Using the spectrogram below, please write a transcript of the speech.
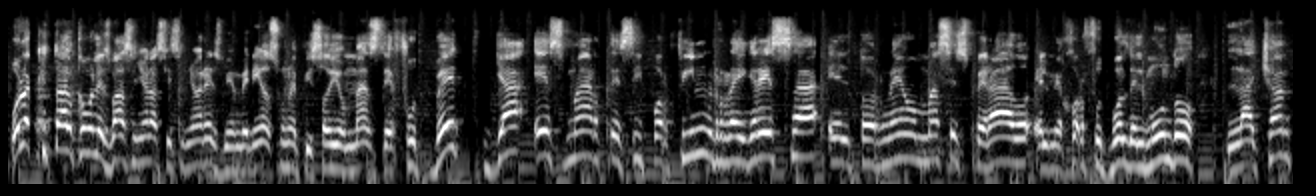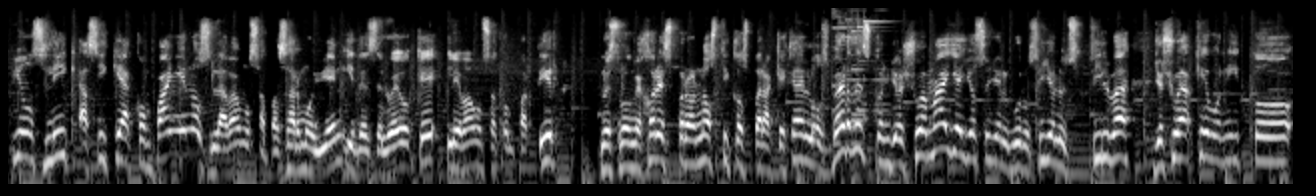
Hola, ¿qué tal? ¿Cómo les va, señoras y señores? Bienvenidos a un episodio más de Footbet. Ya es martes y por fin regresa el torneo más esperado, el mejor fútbol del mundo, la Champions League. Así que acompáñenos, la vamos a pasar muy bien y desde luego que le vamos a compartir nuestros mejores pronósticos para que queden los verdes con Joshua Maya. Yo soy el gurucillo Luis Silva. Joshua, qué bonito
